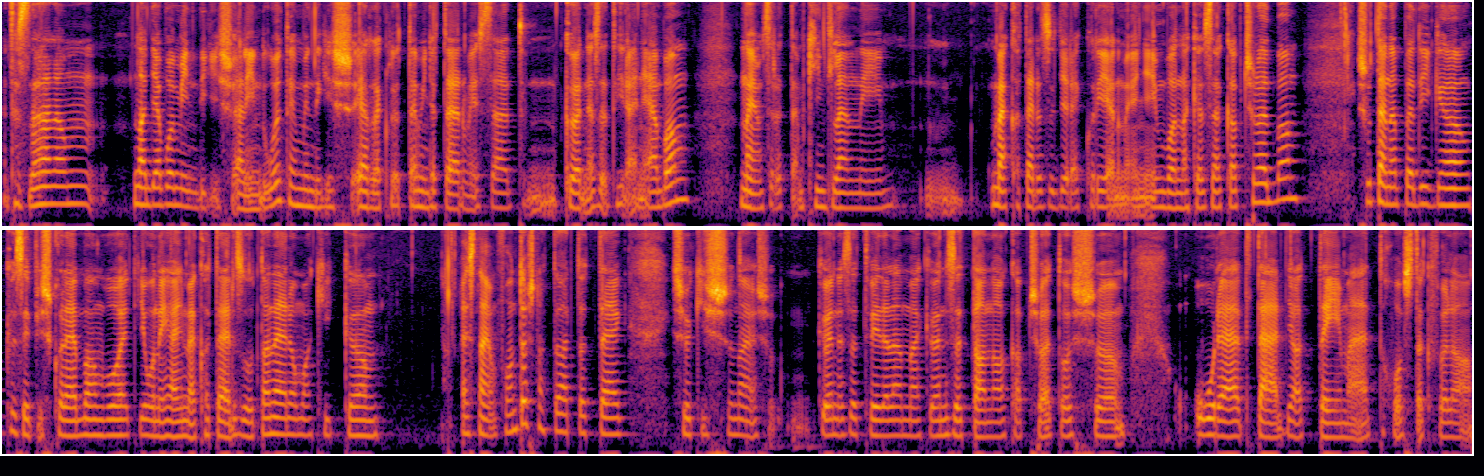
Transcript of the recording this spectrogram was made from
Hát ez nálam nagyjából mindig is elindult, én mindig is érdeklődtem így a természet környezet irányában. Nagyon szerettem kint lenni, meghatározó gyerekkori élményeim vannak ezzel kapcsolatban. És utána pedig középiskolában volt jó néhány meghatározó tanárom, akik ezt nagyon fontosnak tartották, és ők is nagyon sok környezetvédelemmel, környezettannal kapcsolatos órát, tárgyat, témát hoztak föl a,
